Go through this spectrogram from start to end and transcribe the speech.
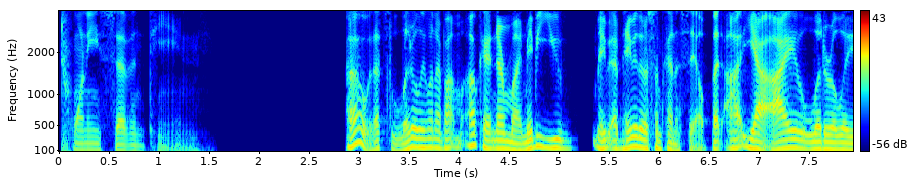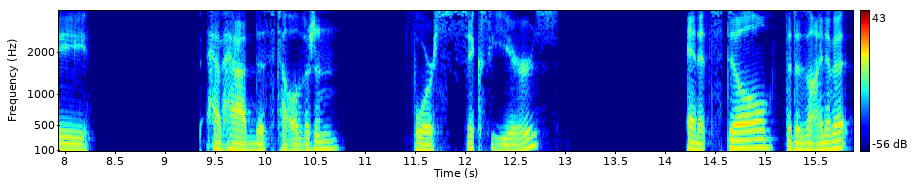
twenty seventeen. Oh, that's literally when I bought. My, okay, never mind. Maybe you maybe maybe there was some kind of sale, but uh, yeah, I literally have had this television for six years, and it's still the design of it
